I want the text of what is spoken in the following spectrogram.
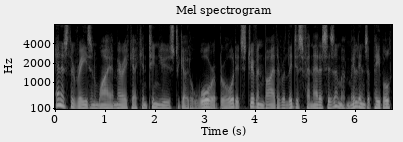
and it's the reason why America continues to go to war abroad. It's driven by the religious fanaticism of millions of people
